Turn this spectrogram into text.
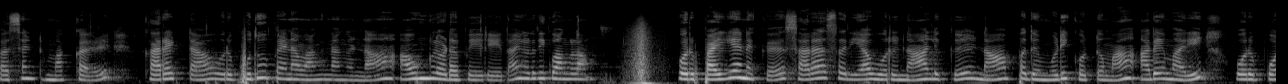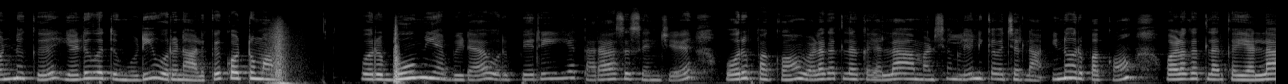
பர்சன்ட் மக்கள் கரெக்டாக ஒரு புது பேனை வாங்கினாங்கன்னா அவங்களோட பேரே தான் எழுதிக்குவாங்களாம் ஒரு பையனுக்கு சராசரியாக ஒரு நாளுக்கு நாற்பது முடி கொட்டுமா? அதே மாதிரி ஒரு பொண்ணுக்கு எழுபது முடி ஒரு நாளுக்கு கொட்டுமா? ஒரு பூமியை விட ஒரு பெரிய தராசு செஞ்சு ஒரு பக்கம் உலகத்தில் இருக்க எல்லா மனுஷங்களையும் நிற்க வச்சிடலாம். இன்னொரு பக்கம் உலகத்தில் இருக்க எல்லா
